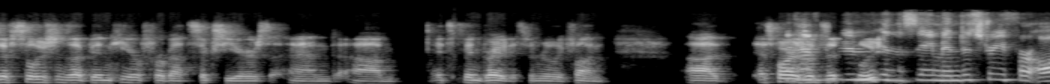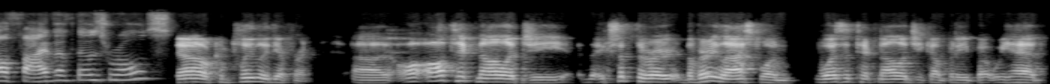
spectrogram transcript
Zift Solutions, I've been here for about six years, and um, it's been great. It's been really fun. Uh, as far and as been Solutions, in the same industry for all five of those roles? No, completely different. Uh, all, all, technology, except the very, the very last one, was a technology company, but we had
